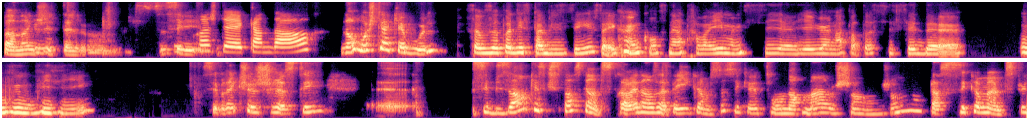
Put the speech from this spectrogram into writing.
pendant que j'étais là. C'est proche de Kandahar? Non, moi, j'étais à Kaboul. Ça ne vous a pas déstabilisé? Vous avez quand même continué à travailler même s'il euh, y a eu un attentat suicide euh, où vous viviez? C'est vrai que je, suis restée. Euh, c'est bizarre, qu'est-ce qui se passe quand tu travailles dans un pays comme ça, c'est que ton normal change. Hein? Parce que c'est comme un petit peu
